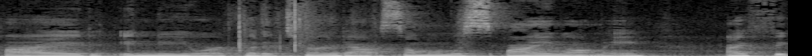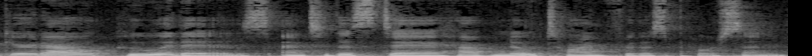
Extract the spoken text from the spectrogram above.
hide in New York, but it turned out someone was spying on me. I figured out who it is, and to this day, I have no time for this person.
